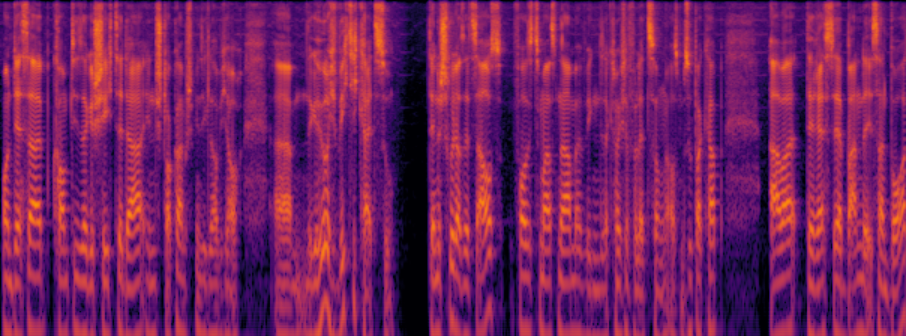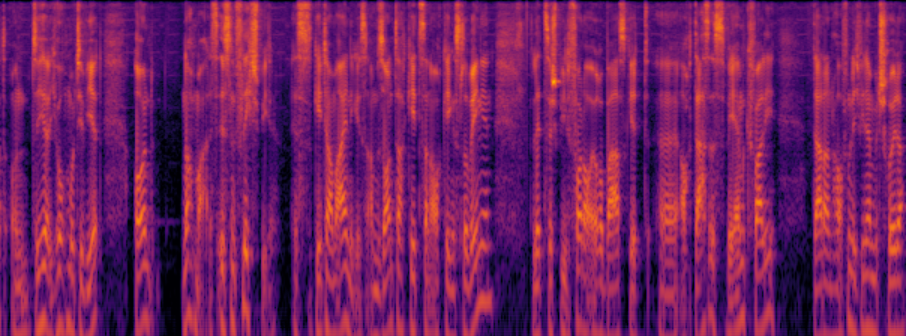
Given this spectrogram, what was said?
Und deshalb kommt dieser Geschichte da in Stockholm, spielen sie, glaube ich, auch, ähm, eine gehörige Wichtigkeit zu. Dennis Schröder setzt aus, Vorsichtsmaßnahme wegen dieser Knöchelverletzung aus dem Supercup. Aber der Rest der Bande ist an Bord und sicherlich hochmotiviert. Und nochmal, es ist ein Pflichtspiel. Es geht da um einiges. Am Sonntag geht es dann auch gegen Slowenien. Letztes Spiel vor der Eurobasket. Äh, auch das ist WM-Quali. Da dann hoffentlich wieder mit Schröder.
